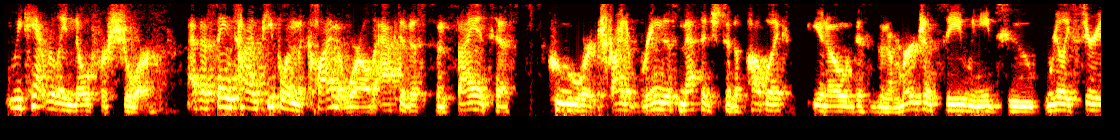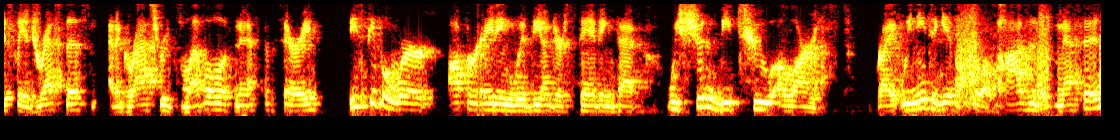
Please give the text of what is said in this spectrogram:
we can't really know for sure. At the same time, people in the climate world, activists and scientists who were trying to bring this message to the public, you know, this is an emergency. We need to really seriously address this at a grassroots level if necessary. These people were operating with the understanding that we shouldn't be too alarmist, right? We need to give people a positive message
